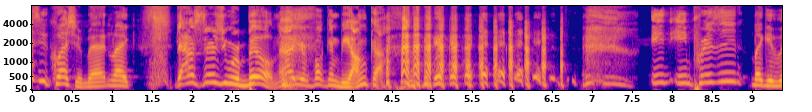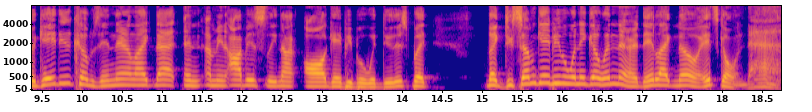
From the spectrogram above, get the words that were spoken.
ask you a question, man. Like, Downstairs you were Bill, now you're fucking Bianca. in in prison, like if a gay dude comes in there like that, and I mean, obviously not all gay people would do this, but like, do some gay people when they go in there, they like no, it's going down,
